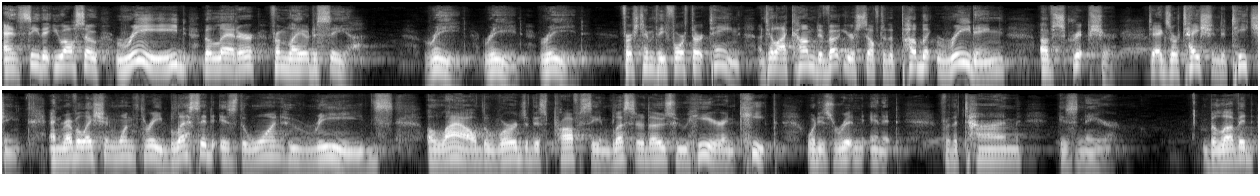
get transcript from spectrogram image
and see that you also read the letter from Laodicea. Read, read, read. 1 Timothy 4:13 Until I come devote yourself to the public reading of scripture to exhortation to teaching and Revelation 1:3 Blessed is the one who reads aloud the words of this prophecy and blessed are those who hear and keep what is written in it for the time is near Beloved,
